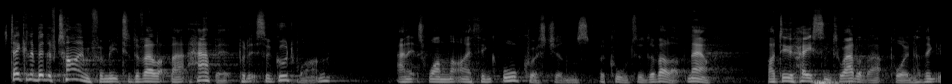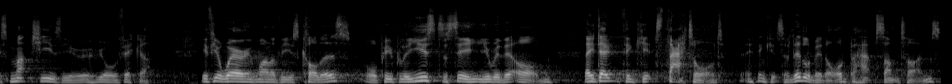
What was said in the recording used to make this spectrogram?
It's taken a bit of time for me to develop that habit, but it's a good one, and it's one that I think all Christians are called to develop. Now, I do hasten to add at that point, I think it's much easier if you're a vicar. If you're wearing one of these collars, or people are used to seeing you with it on, they don't think it's that odd. They think it's a little bit odd, perhaps sometimes,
